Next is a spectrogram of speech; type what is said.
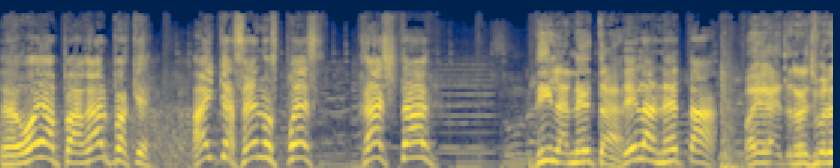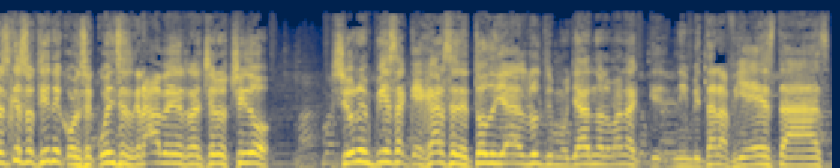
Te voy a pagar para que... Hay que hacernos, pues, hashtag. Di la neta. Di la neta. Oiga, pero es que eso tiene consecuencias graves, ranchero chido. Si uno empieza a quejarse de todo, ya al último ya no le van a invitar a fiestas,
